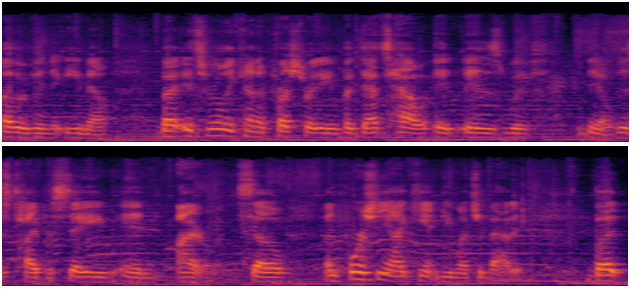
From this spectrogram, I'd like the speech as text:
other than the email. But it's really kind of frustrating, but that's how it is with you know this type of save in Ireland. So unfortunately I can't do much about it. But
